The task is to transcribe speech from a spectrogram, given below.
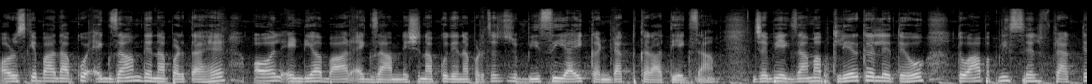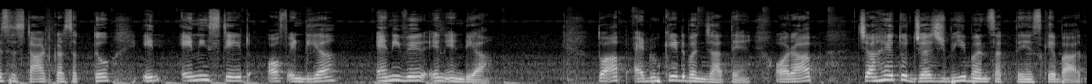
और उसके बाद आपको एग्ज़ाम देना पड़ता है। ऑल इंडिया बार एग्ज़ामिनेशन आपको देना पड़ता है, जो बी सी आई कंडक्ट कराती है एग्ज़ाम जब ये एग्ज़ाम आप क्लियर कर लेते हो तो आप अपनी सेल्फ प्रैक्टिस स्टार्ट कर सकते हो in any state of India any in India तो आप एडवोकेट बन जाते हैं और आप चाहे तो जज भी बन सकते हैं इसके बाद।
